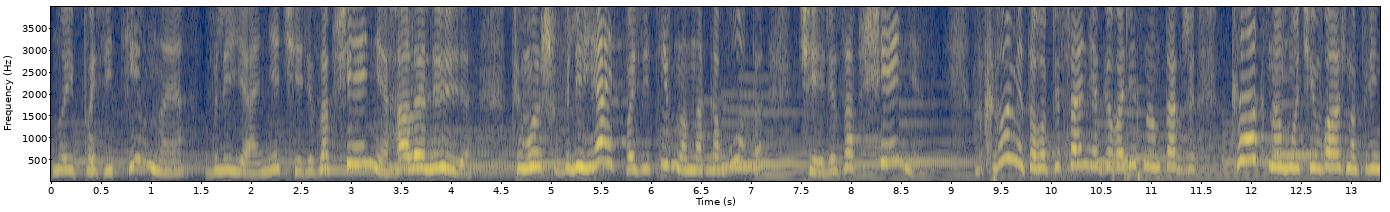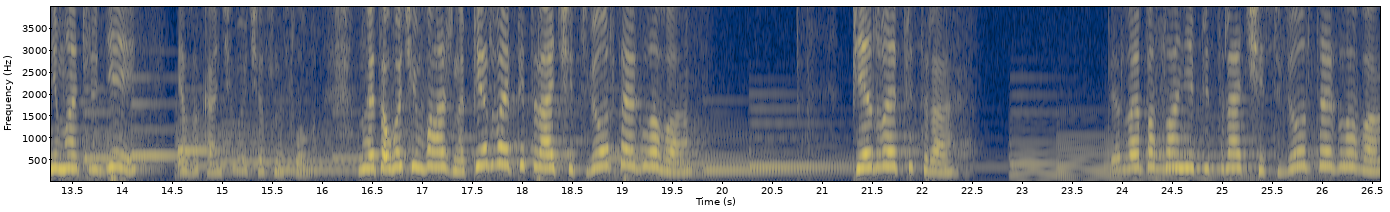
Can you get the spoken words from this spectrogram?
но и позитивное влияние через общение. Аллилуйя! Ты можешь влиять позитивно на кого-то через общение. Кроме того, Писание говорит нам также, как нам очень важно принимать людей. Я заканчиваю, честное слово. Но это очень важно. 1 Петра, 4 глава. 1 Петра. Первое послание Петра, 4 глава.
